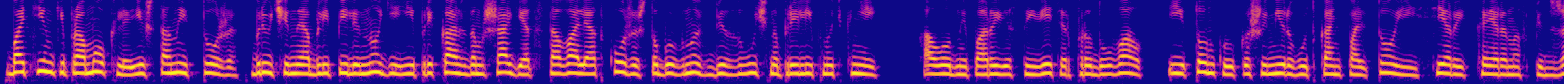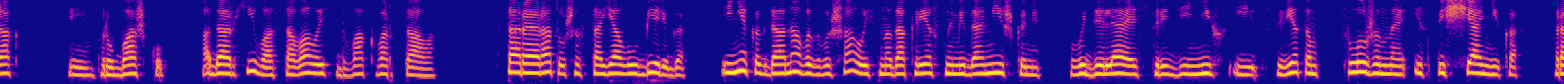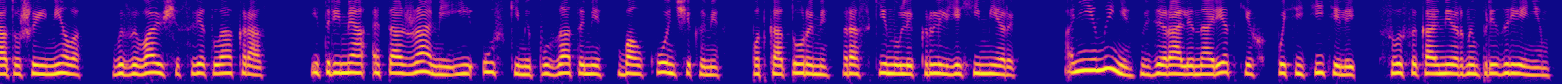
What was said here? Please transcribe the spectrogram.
Ботинки промокли, и штаны тоже. Брючины облепили ноги и при каждом шаге отставали от кожи, чтобы вновь беззвучно прилипнуть к ней. Холодный порывистый ветер продувал и тонкую кашемировую ткань пальто, и серый Кейронов пиджак, и рубашку. А до архива оставалось два квартала. Старая ратуша стояла у берега, и некогда она возвышалась над окрестными домишками, выделяясь среди них и цветом, сложенная из песчаника. Ратуша имела вызывающий светлый окрас и тремя этажами и узкими пузатыми балкончиками, под которыми раскинули крылья химеры. Они и ныне взирали на редких посетителей с высокомерным презрением.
